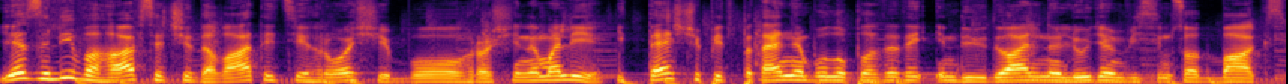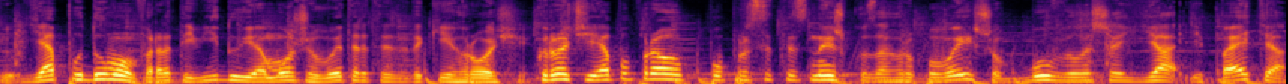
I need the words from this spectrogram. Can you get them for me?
Я взагалі вагався, чи давати ці гроші, бо гроші немалі. І те, що під питання було платити індивідуально людям 800 баксів. Я подумав, ради відео я можу витратити такі гроші. Коротше, я попробував попросити знижку за груповий, щоб був лише я і Петя.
